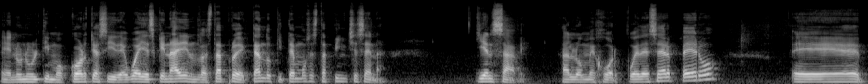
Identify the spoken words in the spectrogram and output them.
En un último corte así de, güey, es que nadie nos la está proyectando, quitemos esta pinche escena. ¿Quién sabe? A lo mejor puede ser, pero... Eh,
